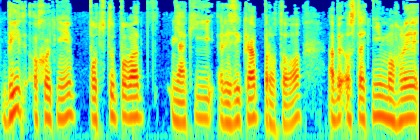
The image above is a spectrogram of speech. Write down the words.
být ochotní podstupovat nějaký rizika pro to, aby ostatní mohli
